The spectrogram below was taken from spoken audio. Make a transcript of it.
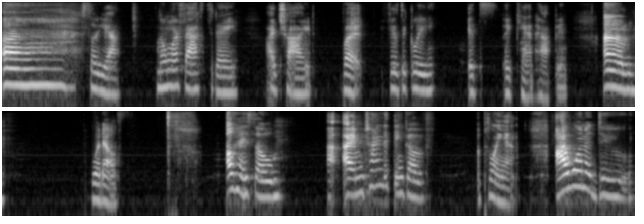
Uh, so yeah, no more fast today. I tried, but physically, it's it can't happen. Um, what else? Okay, so I, I'm trying to think of a plan. I want to do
